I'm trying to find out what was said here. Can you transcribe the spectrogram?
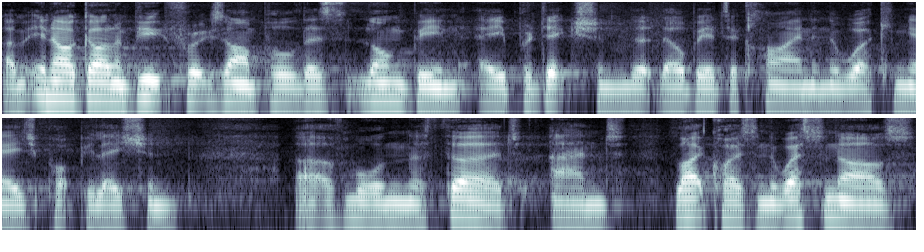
Um, in Argyll and Butte, for example, there's long been a prediction that there'll be a decline in the working age population uh, of more than a third. And likewise, in the Western Isles,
